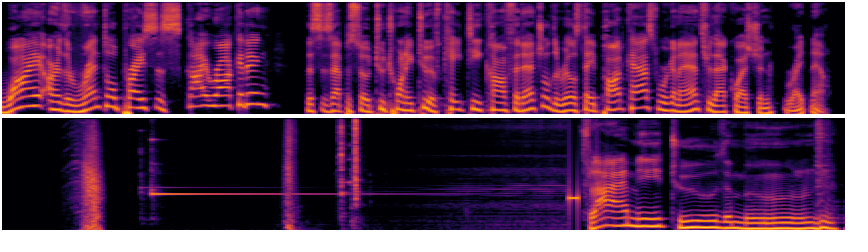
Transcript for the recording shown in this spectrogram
Why are the rental prices skyrocketing? This is episode 222 of KT Confidential, the real estate podcast. We're going to answer that question right now. Fly me to the moon.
